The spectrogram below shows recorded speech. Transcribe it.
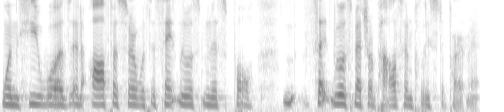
when he was an officer with the St. Louis Municipal St. Louis Metropolitan Police Department.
